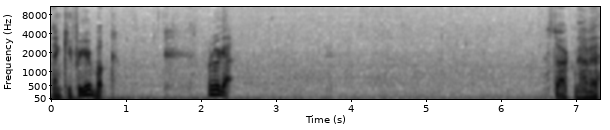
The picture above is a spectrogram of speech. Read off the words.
Thank you for your book. What do we got? Stark Nava.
